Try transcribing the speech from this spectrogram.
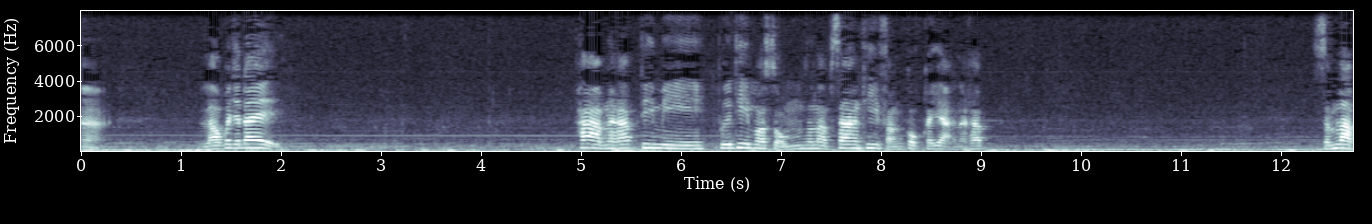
อ่าเราก็จะได้ ภาพนะครับที่มีพื้นที่เหมาะสมสำหรับสร้างที่ฝังกบขยะนะครับสำหรับ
